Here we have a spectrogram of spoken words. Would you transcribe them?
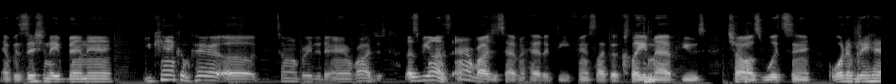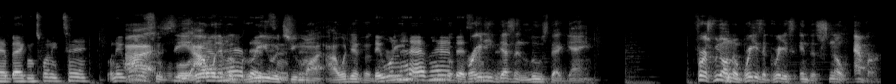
and position they've been in, you can't compare uh Tom Brady to Aaron Rodgers. Let's be honest, Aaron Rodgers haven't had a defense like a Clay Matthews, Charles Woodson, whatever they had back in 2010 when they won I, the Super Bowl. See, I would have agreed with you, Mike. I would have They wouldn't have had that. Brady doesn't lose that game. First, we don't know Brady's the greatest in the snow ever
